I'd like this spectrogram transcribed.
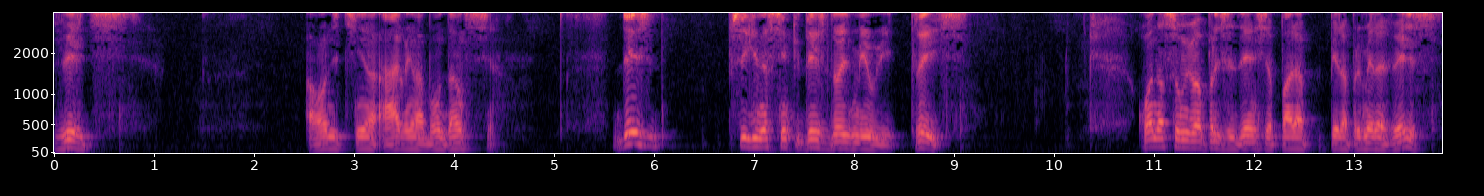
verdes, onde tinha água em abundância. Desde, seguindo assim que desde 2003, quando assumiu a presidência para, pela primeira vez,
